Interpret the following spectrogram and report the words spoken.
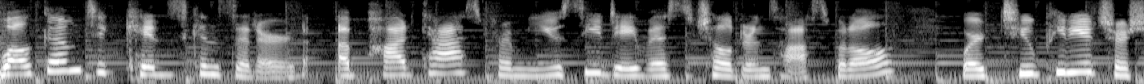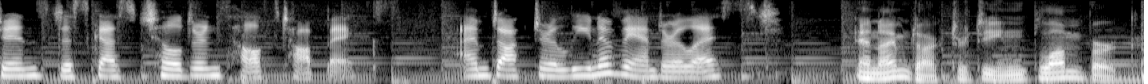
Welcome to Kids Considered, a podcast from UC Davis Children's Hospital, where two pediatricians discuss children's health topics. I'm Dr. Lena van der List. And I'm Dr. Dean Blumberg.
